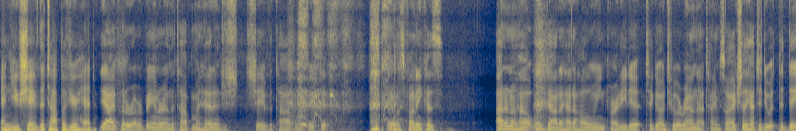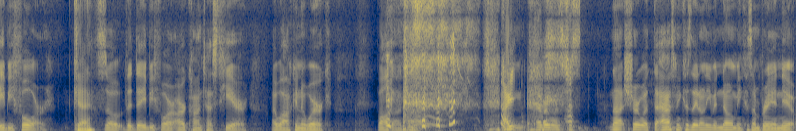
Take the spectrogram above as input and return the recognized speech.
and you shaved the top of your head. Yeah, I put a rubber band around the top of my head and just shaved the top and baked it. and it was funny because I don't know how it worked out. I had a Halloween party to, to go to around that time. So I actually had to do it the day before. Okay. So the day before our contest here, I walk into work, bald on top. Are you- and everyone's just not sure what to ask me because they don't even know me because I'm brand new,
